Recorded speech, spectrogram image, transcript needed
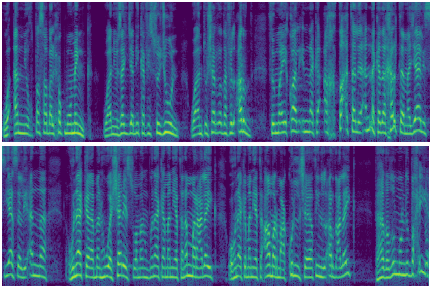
وأن يغتصب الحكم منك وأن يزج بك في السجون وأن تشرد في الأرض. ثم يقال إنك أخطأت لأنك دخلت مجال السياسة لأن هناك من هو شرس ومن هناك من يتنمر عليك وهناك من يتآمر مع كل شياطين الأرض عليك. فهذا ظلم للضحية.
